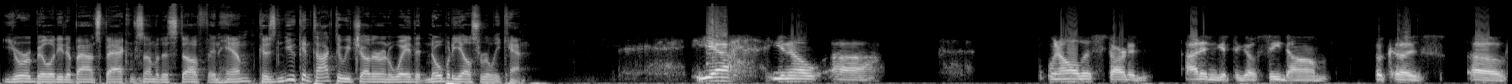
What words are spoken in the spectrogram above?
your ability to bounce back from some of this stuff, and him? Because you can talk to each other in a way that nobody else really can. Yeah, you know, uh, when all this started, I didn't get to go see Dom because of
